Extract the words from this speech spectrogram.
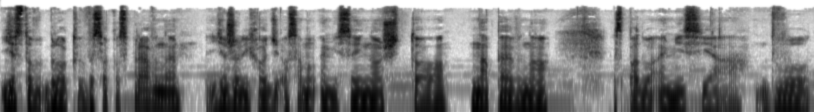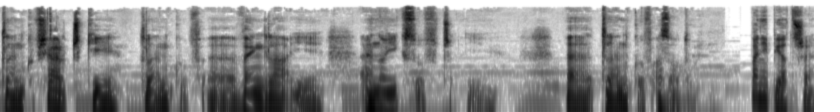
Jest to blok wysokosprawny. Jeżeli chodzi o samą emisyjność, to na pewno spadła emisja dwutlenków siarczki, tlenków e, węgla i NOx-ów, czyli e, tlenków azotu. Panie Piotrze,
